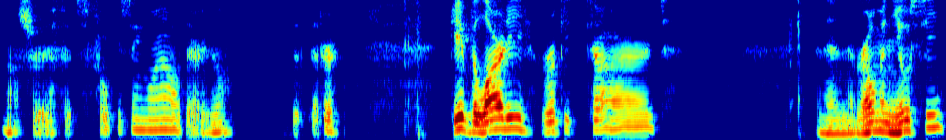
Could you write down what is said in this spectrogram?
Not sure if it's focusing well. There we go. A bit better. Gabe Vilardi, rookie card. And then Roman Josi,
